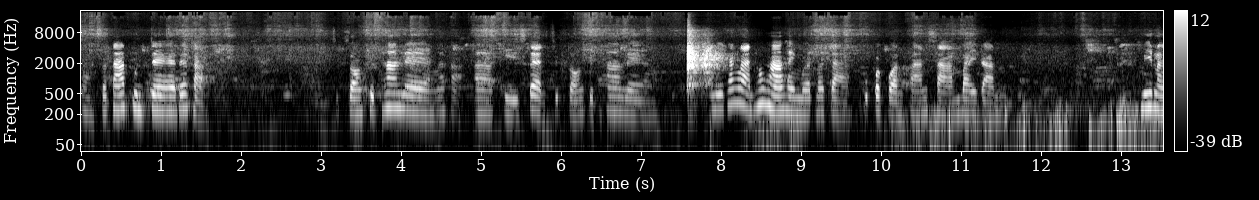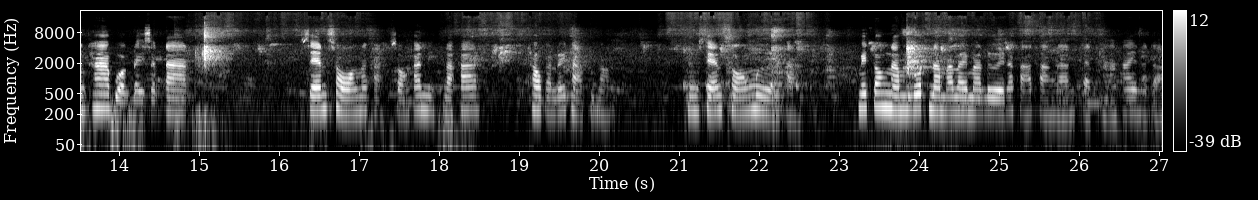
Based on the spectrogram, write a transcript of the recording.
ค่ะสตาร์ทกุญแจด้วยค่ะ 12.5 แรงนะคะ RTZ 12.5 แรง อันนี้ทั้งร้านห้องหาไฮเมิร์ดนะจ๊ะอุปกรณ์ฟาน3ใบดัน มีหลังคาบวกไดสตาร์ทแสนสองนะคะสองคันนี้ราคาเท่ากันเลยค่ะพี่น้อง หนึ่งแสนสองหมื่นค่ะ ไม่ต้องนำรถนำอะไรมาเลยนะคะ ทางร้านจัดหาให้นะจ๊ะ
